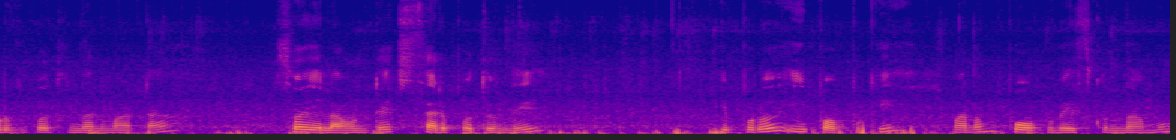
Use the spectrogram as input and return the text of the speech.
ఉడికిపోతుంది అనమాట సో ఇలా ఉంటే సరిపోతుంది. ఇప్పుడు ఈ పప్పుకి మనం పోపు వేసుకుందాము.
